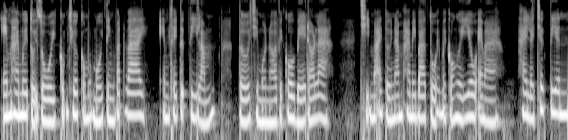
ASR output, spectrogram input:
em 20 tuổi rồi cũng chưa có một mối tình vắt vai, em thấy tự ti lắm. Tớ chỉ muốn nói với cô bé đó là Chị mãi tới năm 23 tuổi mới có người yêu em à Hay là trước tiên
